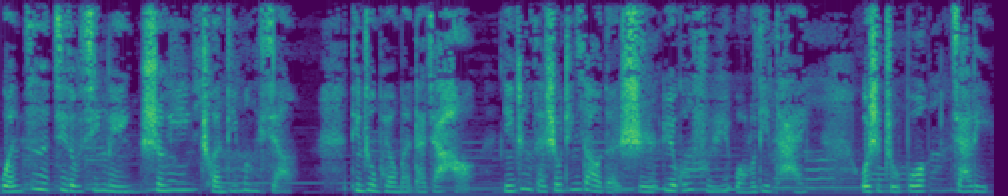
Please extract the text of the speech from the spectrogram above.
文字悸动心灵，声音传递梦想。听众朋友们，大家好，您正在收听到的是月光浮语网络电台，我是主播佳丽。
